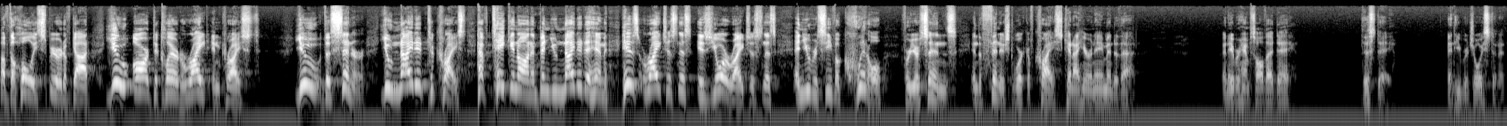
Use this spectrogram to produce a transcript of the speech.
of the Holy Spirit of God, you are declared right in Christ. You, the sinner, united to Christ, have taken on and been united to Him. His righteousness is your righteousness, and you receive acquittal for your sins in the finished work of Christ. Can I hear an amen to that? And Abraham saw that day, this day, and he rejoiced in it.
